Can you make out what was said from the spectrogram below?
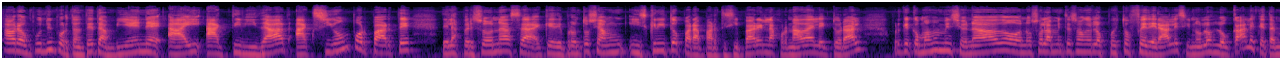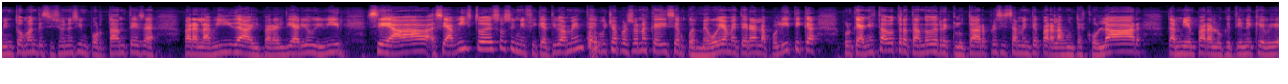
Ahora, un punto importante también, eh, hay actividad, acción por parte de las personas ah, que de pronto se han inscrito para participar en la jornada electoral, porque como hemos mencionado, no solamente son en los puestos federales, sino los locales, que también toman decisiones importantes ah, para la vida y para el diario vivir. ¿Se ha, ¿Se ha visto eso significativamente? Hay muchas personas que dicen, pues me voy a meter a la política, porque han estado tratando de reclutar precisamente para la Junta Escolar, también para lo que tiene que ver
